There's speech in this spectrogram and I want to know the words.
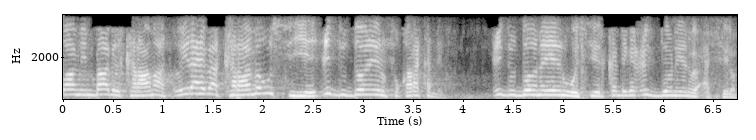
waa min baabi alkaraamaat oo ilaahay baa karaamo u siiyey cidduu doonaya inuu fuqaro ka dhigo cidduu doonaya inuu wasiir ka dhigo cidduu doonaya inuu casilo.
